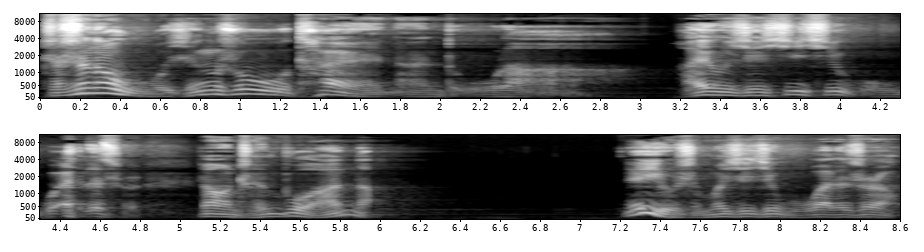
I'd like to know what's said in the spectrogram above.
只是那五行书太难读了，还有一些稀奇古怪的事让臣不安呐。那有什么稀奇古怪的事啊？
